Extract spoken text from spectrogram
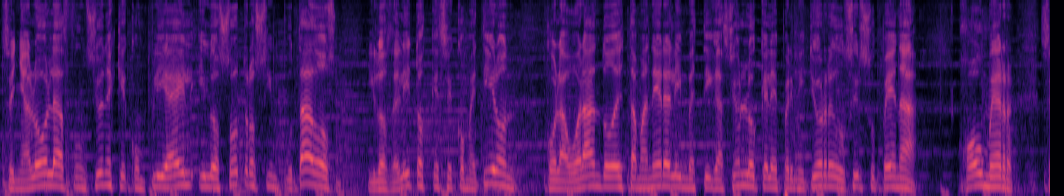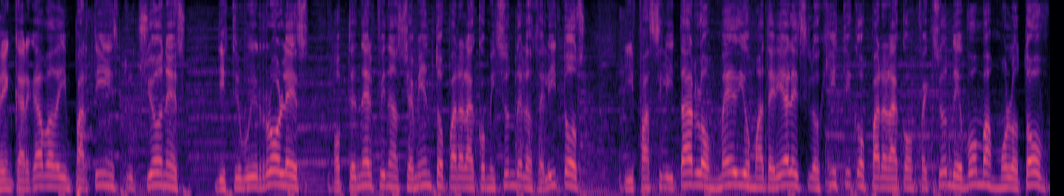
señaló las funciones que cumplía él y los otros imputados y los delitos que se cometieron, colaborando de esta manera en la investigación, lo que le permitió reducir su pena. Homer se encargaba de impartir instrucciones, distribuir roles, obtener financiamiento para la comisión de los delitos y facilitar los medios materiales y logísticos para la confección de bombas Molotov,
